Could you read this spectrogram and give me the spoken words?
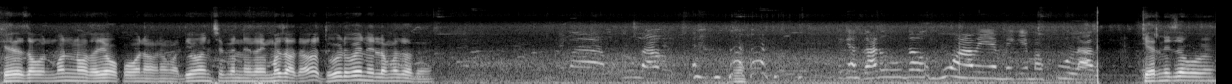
ઘેરે જવાનું મન ન થાય એવો પવન આવે એમાં દેવાન છે બંને ત્યાં મજા થાય. ધૂળ હોય ને એટલે મજા થાય એમાં આવે. એ કે ઝાડુ ઉગાવ શું આવે એમ મેં કે એમાં ફૂલ આવે. ઘેર નહીં જવું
